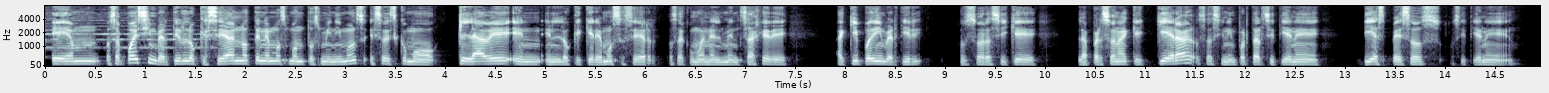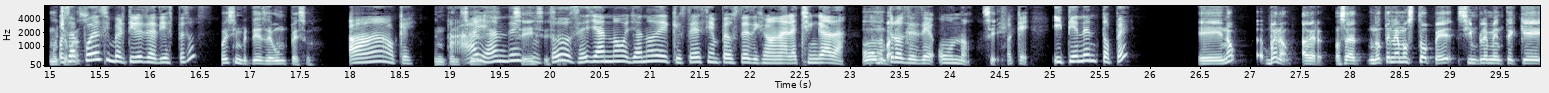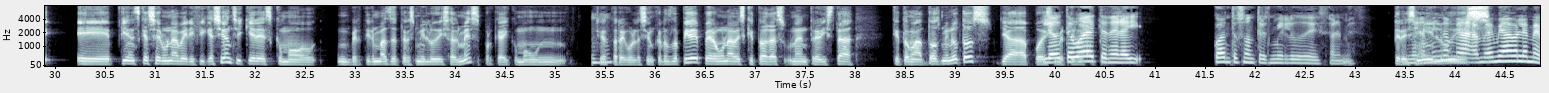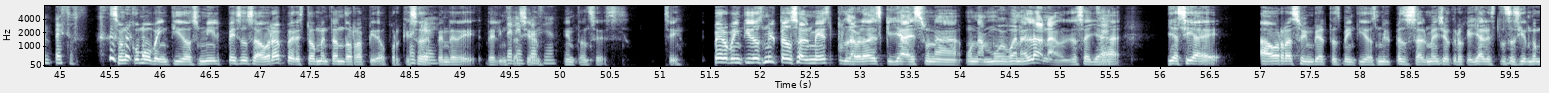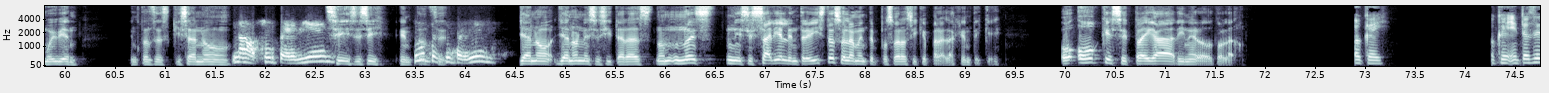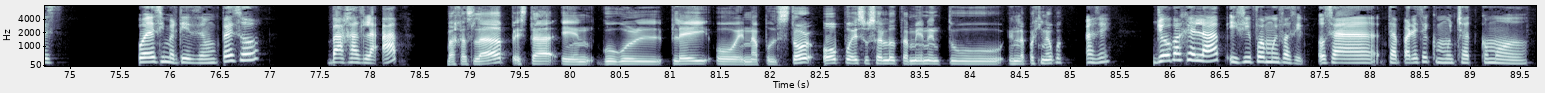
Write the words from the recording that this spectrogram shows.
Em, o sea, puedes invertir lo que sea, no tenemos montos mínimos. Eso es como clave en, en lo que queremos hacer. O sea, como en el mensaje de aquí puede invertir, pues ahora sí que la persona que quiera, o sea, sin importar si tiene 10 pesos o si tiene mucho O sea, más. ¿puedes invertir desde 10 pesos? Puedes invertir desde un peso. Ah, ok. Entonces, Ay, anden sí, pues sí, sí. todos, ¿eh? Ya no, ya no de que ustedes siempre ustedes dijeron a la chingada. Un Nosotros desde uno. Sí. Ok. ¿Y tienen tope? Eh, no, bueno, a ver, o sea, no tenemos tope, simplemente que eh, tienes que hacer una verificación si quieres como invertir más de 3 mil UDIs al mes, porque hay como un, cierta Ujú. regulación que nos lo pide, pero una vez que tú hagas una entrevista que toma dos minutos, ya puedes Leo, te voy a detener ahí. ¿Cuántos son tres mil UDs al mes? quieras. a 3 mí mil no me, UDIs a mí háblame en pesos. son como 22 mil pesos ahora, pero está aumentando rápido porque eso depende de, de la inflación. inflación. Entonces, sí. Pero 22 mil pesos al mes, pues la verdad es que ya es una, una muy buena lana. O sea, ya, ya si eh, ahorras o inviertes 22 mil pesos al mes, yo creo que ya lo estás haciendo muy bien. Entonces quizá no. No, súper bien. Sí, sí, sí. Entonces súper bien. ya no, ya no necesitarás, no, no es necesaria la entrevista, solamente pues ahora sí que para la gente que, o, o que se traiga dinero de otro lado. Ok. Ok, entonces puedes invertir desde un peso, bajas la app. Bajas la app, está en Google Play o en Apple Store, o puedes usarlo también en tu, en la página web. ¿Así? Yo bajé la app y sí fue muy fácil. O sea, te aparece como un chat como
